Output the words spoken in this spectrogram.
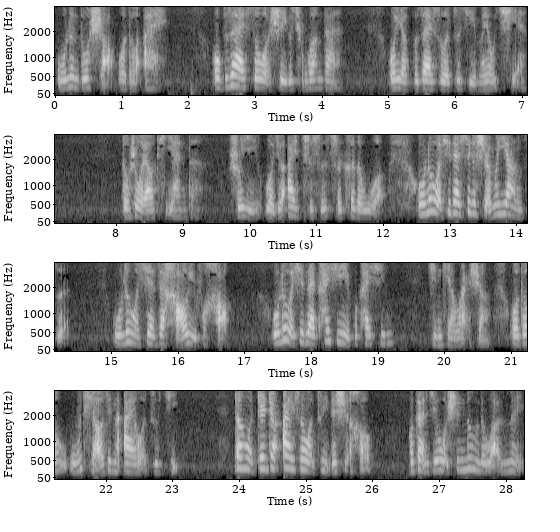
无论多少我都爱。我不再说我是一个穷光蛋，我也不再说自己没有钱。都是我要体验的，所以我就爱此时此刻的我。无论我现在是个什么样子，无论我现在好与不好，无论我现在开心与不开心，今天晚上我都无条件的爱我自己。当我真正爱上我自己的时候，我感觉我是那么的完美，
